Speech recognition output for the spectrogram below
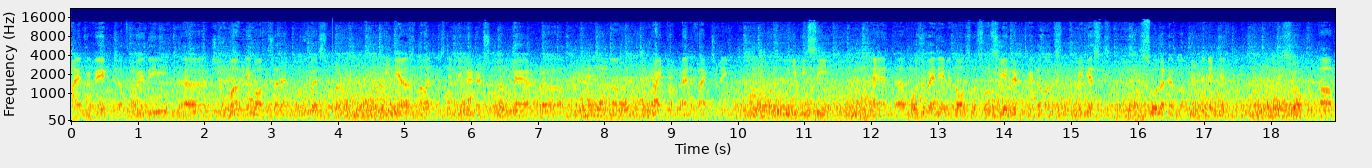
I am Vivek Chaturvedi, uh, Chief Marketing Officer at Moser Baer Solar, India's largest integrated solar player, uh, uh, right from manufacturing to EPC. And uh, Moser Baer name is also associated with amongst the biggest solar development in India. So, um,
